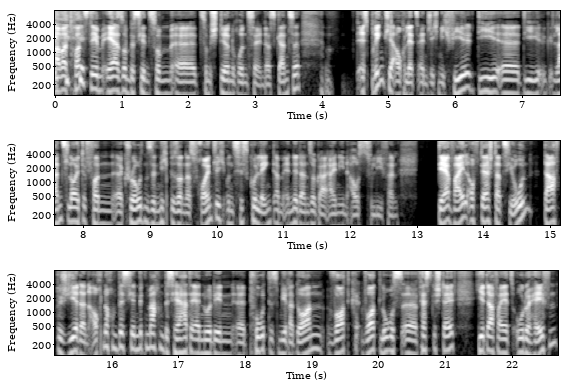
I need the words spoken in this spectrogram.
Aber trotzdem eher so ein bisschen zum, äh, zum Stirnrunzeln, das Ganze es bringt ja auch letztendlich nicht viel. Die, äh, die Landsleute von äh, Croden sind nicht besonders freundlich und Cisco lenkt am Ende dann sogar ein, ihn auszuliefern. Derweil auf der Station darf Begier dann auch noch ein bisschen mitmachen. Bisher hatte er nur den äh, Tod des Miradorn wort, wortlos äh, festgestellt. Hier darf er jetzt Odo helfen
